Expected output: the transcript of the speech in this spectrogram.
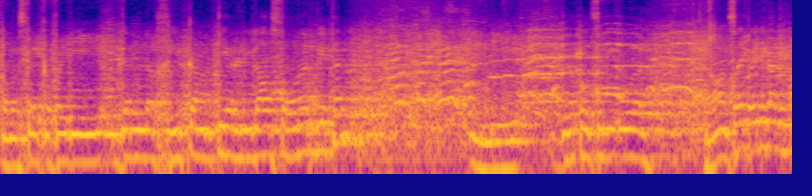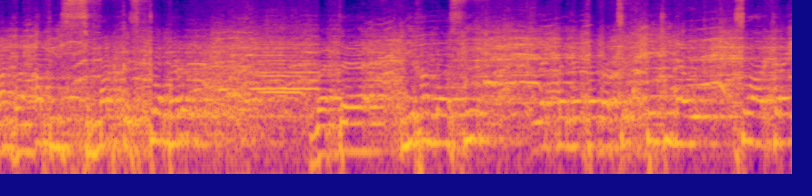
Kom ons kyk of hy die dim lig hier kan hanteer in die laaste 100 meter. En die druppels in die oë. Ja, en sy byne aan die man van Affies, Marcus Klopper bietjie nou swaar kry,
